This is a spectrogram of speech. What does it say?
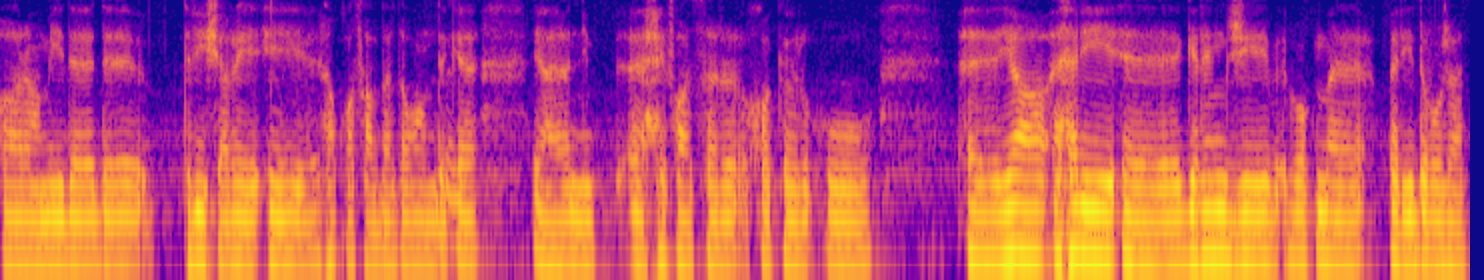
ئارامی دوی شەڕێ هەقوا ساڵ بەردەوام دەکە. حیفاز سەر خۆ کرد و یا هەری گرنگجی وەکمە بەری درۆژات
